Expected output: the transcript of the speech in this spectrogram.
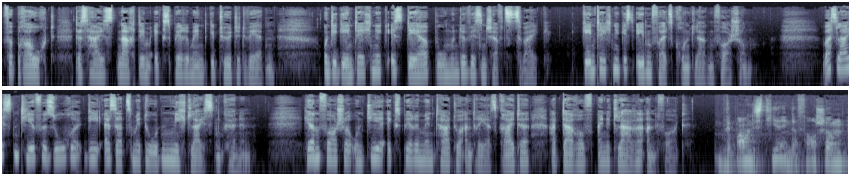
verbraucht, das heißt nach dem Experiment getötet werden. Und die Gentechnik ist der boomende Wissenschaftszweig. Gentechnik ist ebenfalls Grundlagenforschung. Was leisten Tierversuche, die Ersatzmethoden nicht leisten können? Hirnforscher und Tierexperimentator Andreas Greiter hat darauf eine klare Antwort. Wir brauchen das Tier in der Forschung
